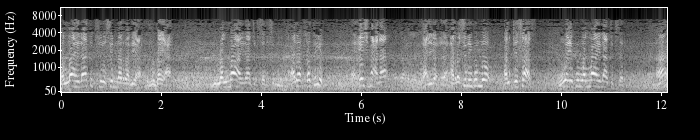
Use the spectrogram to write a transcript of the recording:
والله لا تكسر سن الربيع الربيعة. والله لا تكسر سن هذا خطير. إيش معنى؟ يعني الرسول يقول له القصاص وهو يقول والله لا تكسر. ها؟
